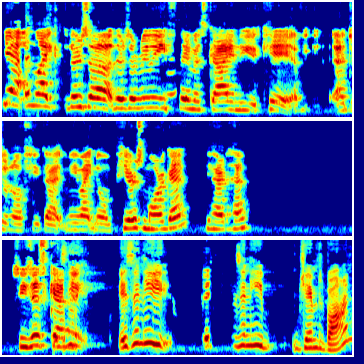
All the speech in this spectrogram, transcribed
Yeah, and like there's a there's a really famous guy in the UK. I don't know if you guys you might know him, Piers Morgan. You heard of him? So he's this guy. Is he, isn't he isn't he james bond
